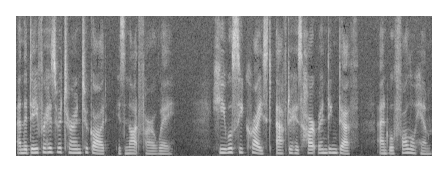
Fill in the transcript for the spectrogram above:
and the day for his return to God is not far away. He will see Christ after his heartrending death, and will follow him,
